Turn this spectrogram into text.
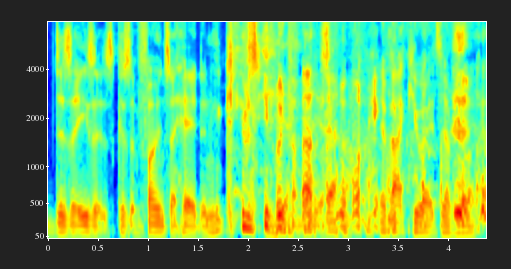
diseases because it mm. phones ahead and it gives you advance warning. Evacuates everyone.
